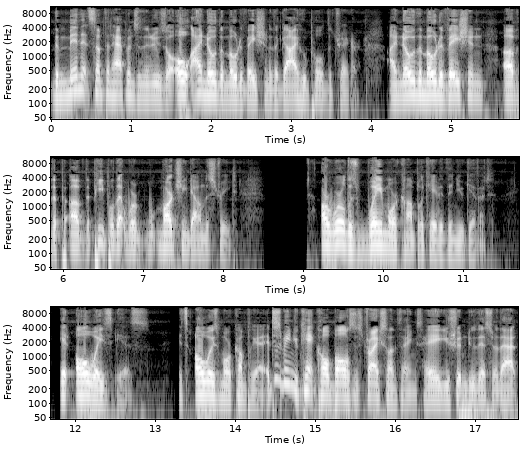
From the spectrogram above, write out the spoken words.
the minute something happens in the news, oh, I know the motivation of the guy who pulled the trigger. I know the motivation of the of the people that were marching down the street. Our world is way more complicated than you give it. It always is. It's always more complicated. It doesn't mean you can't call balls and strikes on things. Hey, you shouldn't do this or that.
